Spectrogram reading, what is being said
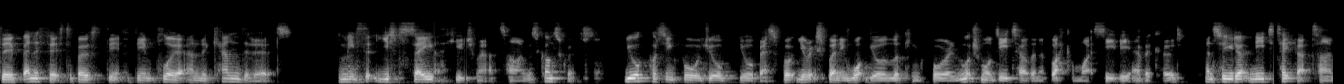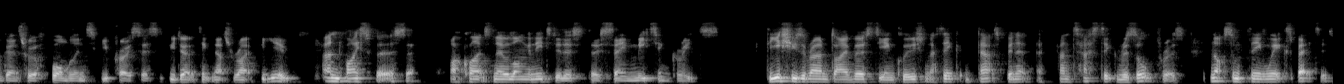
the benefits to both the, the employer and the candidate means that you save a huge amount of time as a consequence. You're putting forward your, your best foot. You're explaining what you're looking for in much more detail than a black and white CV ever could. And so you don't need to take that time going through a formal interview process if you don't think that's right for you, and vice versa. Our clients no longer need to do this, those same meet and greets. The issues around diversity inclusion, I think that's been a, a fantastic result for us, not something we expected.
